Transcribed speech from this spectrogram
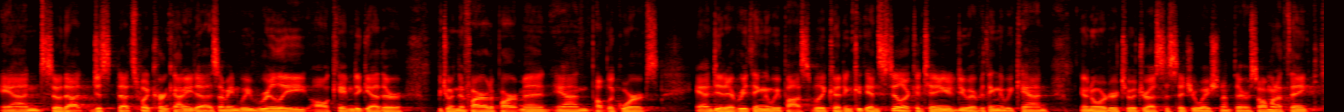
And so that just that's what Kern County does. I mean, we really all came together between the fire department and public works and did everything that we possibly could and, and still are continuing to do everything that we can in order to address the situation up there. So I want to thank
